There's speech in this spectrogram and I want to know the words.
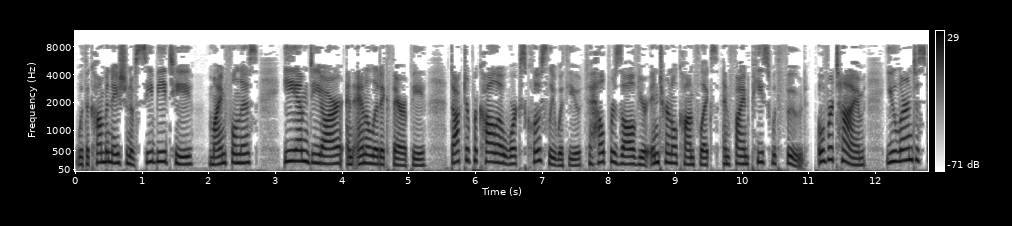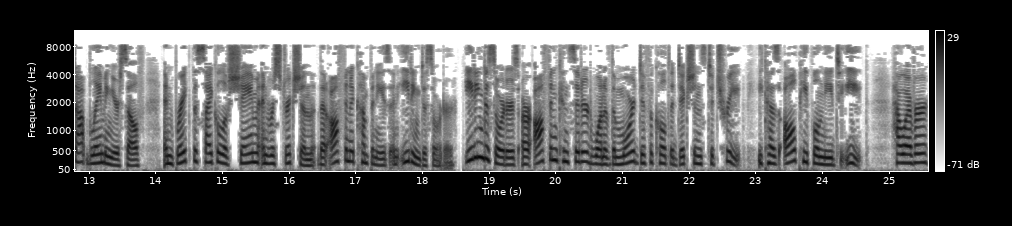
with a combination of CBT, mindfulness, EMDR, and analytic therapy, Dr. Pekala works closely with you to help resolve your internal conflicts and find peace with food. Over time, you learn to stop blaming yourself and break the cycle of shame and restriction that often accompanies an eating disorder. Eating disorders are often considered one of the more difficult addictions to treat because all people need to eat. However,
